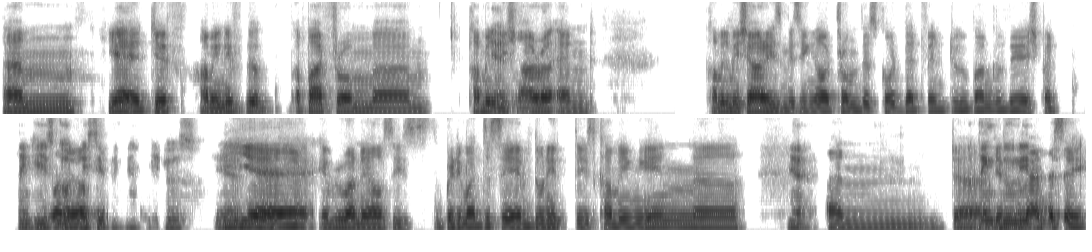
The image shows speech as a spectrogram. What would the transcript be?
Um, yeah, Jeff. I mean, if the apart from um, Kamil Yeah. Mishara and Kamil Mishara is missing out from the squad that went to Bangladesh, but I think he's got discipline issues. yeah. Yeah, everyone else is pretty much the same. Dunith is coming in, uh, yeah. and uh, think Jeffrey Dunit- Vandersay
